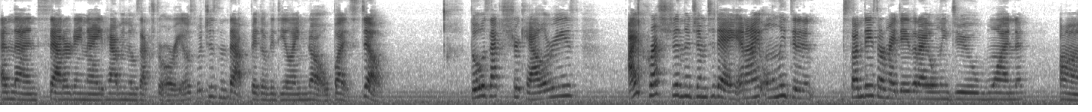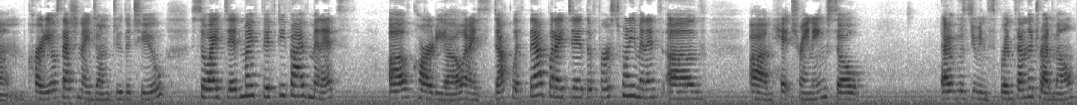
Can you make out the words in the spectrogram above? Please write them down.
and then Saturday night having those extra Oreos, which isn't that big of a deal, I know, but still, those extra calories, I crushed it in the gym today, and I only didn't. Sundays are my day that I only do one um, cardio session. I don't do the two. So I did my 55 minutes of cardio and I stuck with that, but I did the first 20 minutes of um, HIIT training. So I was doing sprints on the treadmill.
